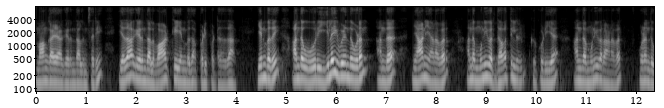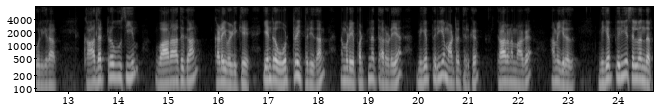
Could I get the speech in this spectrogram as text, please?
மாங்காயாக இருந்தாலும் சரி எதாக இருந்தாலும் வாழ்க்கை என்பது அப்படிப்பட்டது தான் என்பதை அந்த ஒரு இலை விழுந்தவுடன் அந்த ஞானியானவர் அந்த முனிவர் தவத்தில் இருக்கக்கூடிய அந்த முனிவரானவர் உணர்ந்து கொள்கிறார். காதற்ற ஊசியும் வாராதுகான் கடை வழிக்கு என்ற ஒற்றை பெரிதான் நம்முடைய பட்டினத்தாருடைய மிகப்பெரிய மாற்றத்திற்கு காரணமாக அமைகிறது. மிகப்பெரிய செல்வந்தர்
